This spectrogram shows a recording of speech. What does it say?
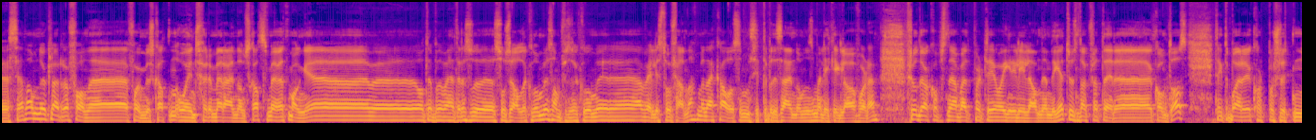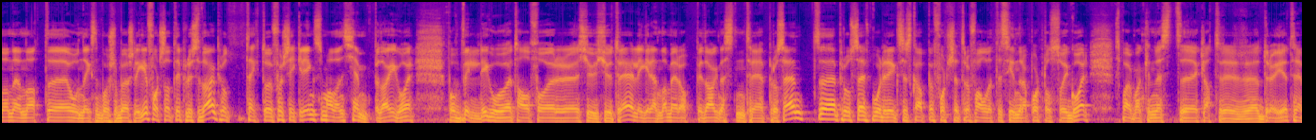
se da om du klarer å få ned formuesskatten og innføre mer eiendomsskatt, som jeg vet mange på, hva heter det, sosialøkonomer, samfunnsøkonomer er veldig stor fan av. Men det er ikke alle som sitter på disse eiendommene som er like glade for dem. Frode Jacobsen i Arbeiderpartiet og Ingrid Lilland i MDG, tusen takk for at dere kom til oss. Tenkte bare kort på slutten å nevne at hovedindeksen på Oslo Børs ligger fortsatt i pluss i dag. Protektor Forsikring, som hadde en kjempedag i går, på veldig gode tall for 2023, ligger enda mer opp i dag, nesten 3% boligselskapet, boligriksselskapet, fortsetter å falle etter sin rapport også i går. Sparebanken Vest eh, klatrer drøye 3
